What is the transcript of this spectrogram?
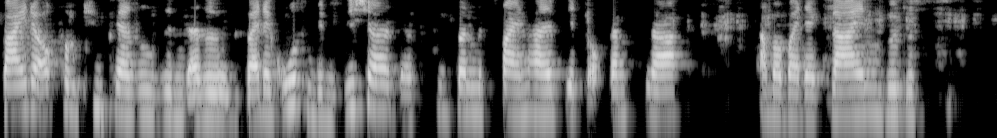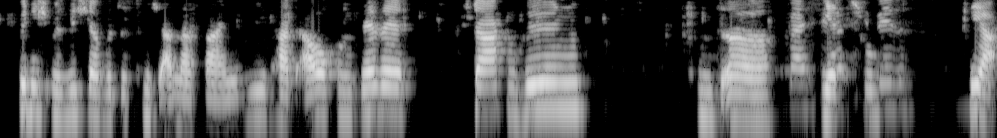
beide auch vom Typ her so sind. Also bei der Großen bin ich sicher, das sieht man mit zweieinhalb jetzt auch ganz klar. Aber bei der Kleinen wird es, bin ich mir sicher, wird es nicht anders sein. Sie hat auch einen sehr, sehr starken Willen und äh, Weiß jetzt schon. Ja,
